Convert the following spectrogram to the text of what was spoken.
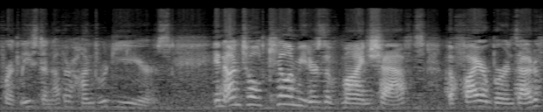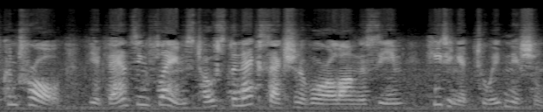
for at least another hundred years. In untold kilometers of mine shafts, the fire burns out of control. The advancing flames toast the next section of ore along the seam, heating it to ignition.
